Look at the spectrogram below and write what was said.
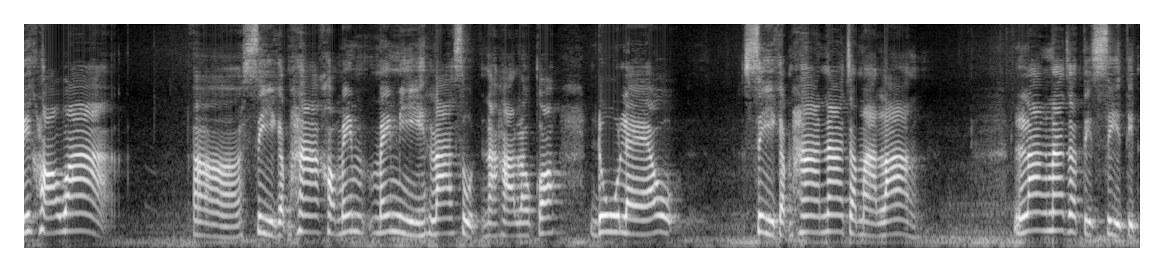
วิเคราะห์ว่าสี่กับ5เขาไม่ไม่มีล่าสุดนะคะ แล้วก็ดูแล้ว4กับ5น่าจะมาล่าง ล่างน่าจะติด4ติด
